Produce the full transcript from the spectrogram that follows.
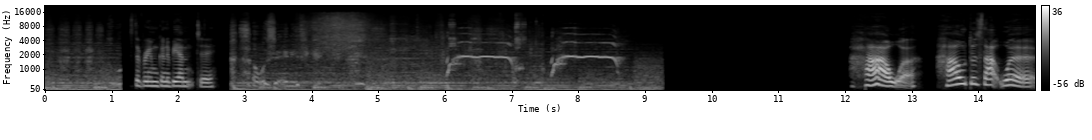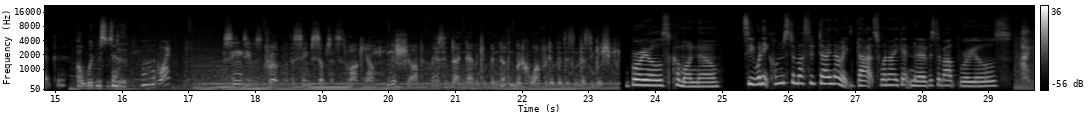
Is the room going to be empty? I won't say anything. How? How does that work? Our witness is dead. What? Seems he was drugged with the same substance as Mark Young. Nina Sharp and Massive Dynamic have been nothing but cooperative with this investigation. Broyles, come on now. See, when it comes to Massive Dynamic, that's when I get nervous about Broyles. Hi.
